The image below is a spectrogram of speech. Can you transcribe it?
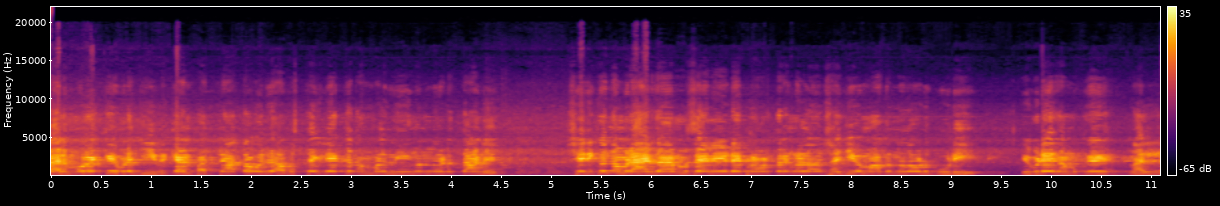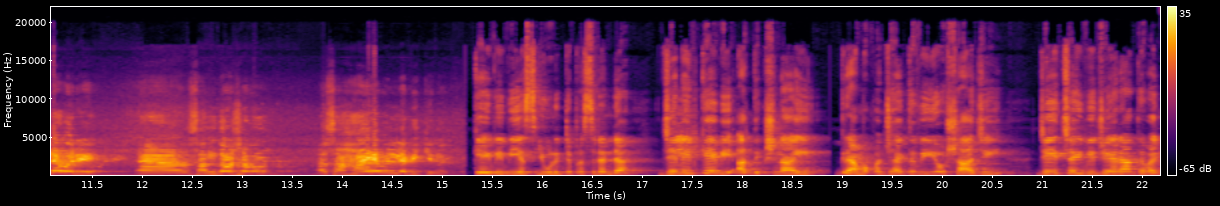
തലമുറയ്ക്ക് ഇവിടെ ജീവിക്കാൻ പറ്റാത്ത ഒരു അവസ്ഥയിലേക്ക് നമ്മൾ നീങ്ങുന്നിടത്താണ്. ശരിക്കും നമ്മുടെ ഹരിതകർമ്മസേനയുടെ പ്രവർത്തനങ്ങൾ സജീവമാകുന്നതോടുകൂടി ഇവിടെ നമുക്ക് നല്ല ഒരു സന്തോഷവും സഹായവും ലഭിക്കുന്നു. K V V S unit president Jaleel K V അധ്യക്ഷനായി ഗ്രാമപഞ്ചായത്ത് വി ഒ ഷാജി ജെയ്ച്ചൈ വിജയരാഘവൻ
